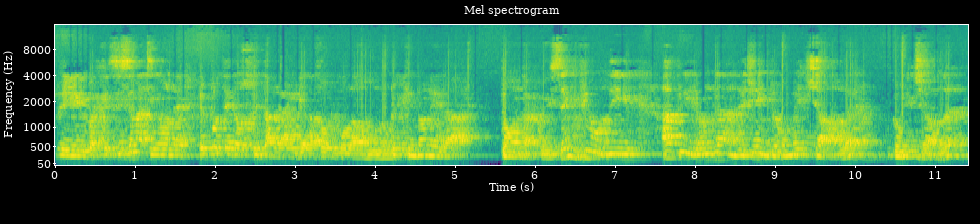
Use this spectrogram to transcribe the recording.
eh, qualche sistemazione per poter ospitare anche la Formula 1 perché non era pronta a questo. E in più di aprire un grande centro commerciale, commerciale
